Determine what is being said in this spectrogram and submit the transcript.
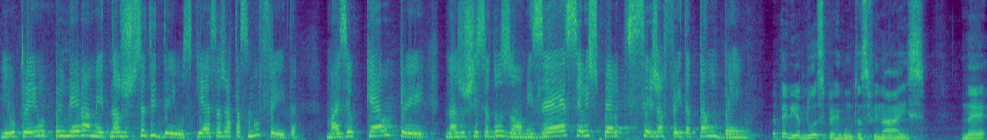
e eu creio primeiramente na justiça de Deus, que essa já está sendo feita mas eu quero crer na justiça dos homens. Essa eu espero que seja feita também. Eu teria duas perguntas finais, né?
